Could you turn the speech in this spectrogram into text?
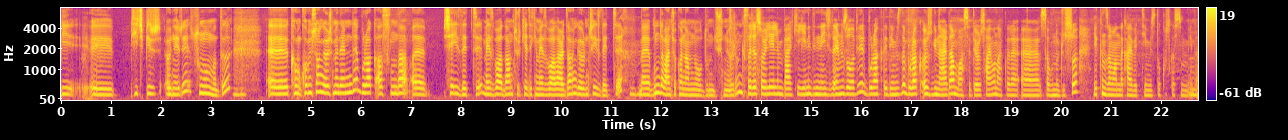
bir hiçbir öneri sunulmadı. Hı hı. E, komisyon görüşmelerinde Burak aslında e, şey izletti. Mezbadan, Türkiye'deki mezbalardan görüntü izletti. Hı hı. E, bunu da ben çok önemli olduğunu düşünüyorum. Kısaca söyleyelim belki yeni dinleyicilerimiz olabilir. Burak dediğimizde Burak Özgüner'den bahsediyoruz. Hayvan hakları e, savunucusu. Yakın zamanda kaybettiğimiz 9 Kasım mıydı?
